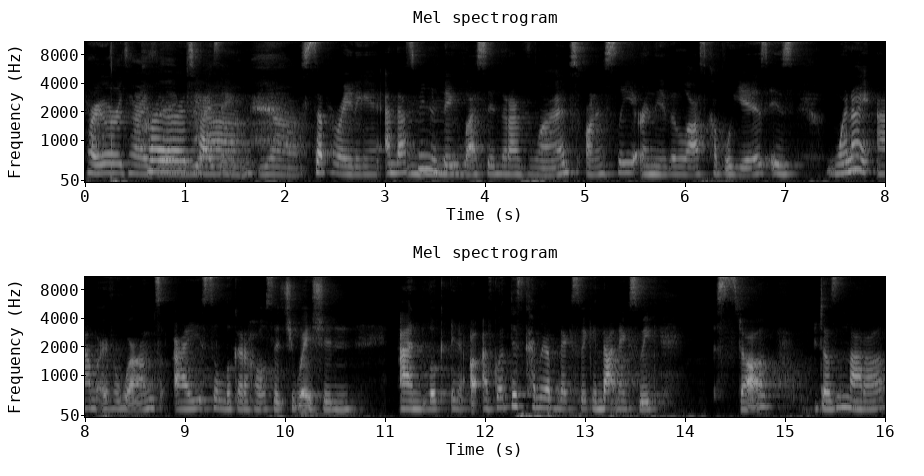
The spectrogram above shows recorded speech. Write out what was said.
Prioritizing. Prioritizing. Yeah. yeah. separating it and that's been a big mm-hmm. lesson that i've learned honestly only over the last couple of years is when i am overwhelmed i used to look at a whole situation and look in, i've got this coming up next week and that next week stop it doesn't matter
